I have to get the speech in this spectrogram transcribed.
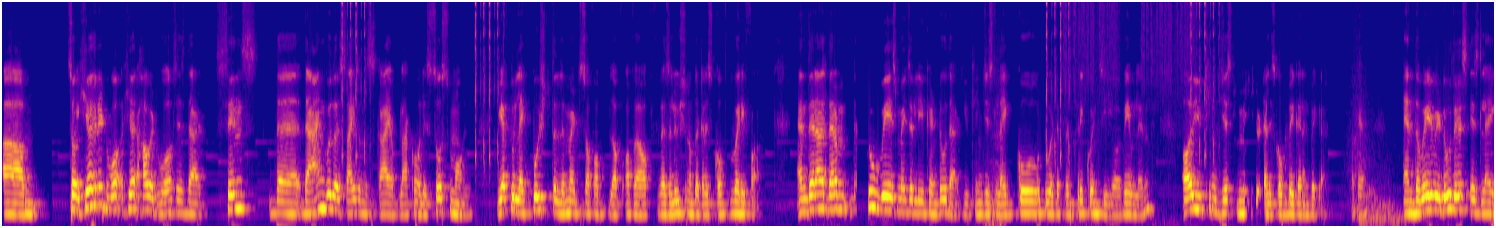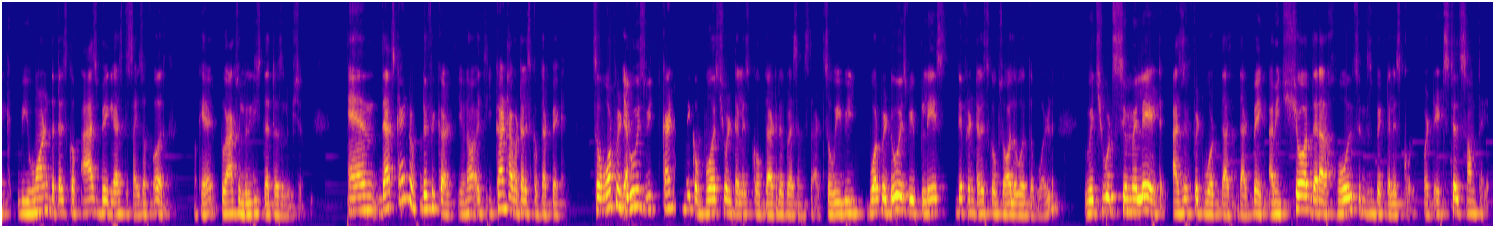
Um, so here it wo- here how it works is that since the the angular size of the sky of black hole is so small, we have to like push the limits of of, of, of, resolution of the telescope very far. And there are there are there are two ways majorly you can do that. You can just like go to a different frequency or wavelength, or you can just make your telescope bigger and bigger. Okay. And the way we do this is like we want the telescope as big as the size of Earth, okay, to actually reach that resolution and that's kind of difficult you know it, you can't have a telescope that big so what we Yeah. do is we kind of make a virtual telescope that represents that so we, we what we do is we place different telescopes all over the world which would simulate as if it were that that big i mean sure there are holes in this big telescope but it's still something?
